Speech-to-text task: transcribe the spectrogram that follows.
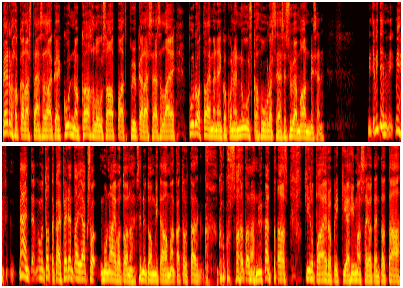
perhokalastajan sellainen kunnon kahluu saappaat pykälässä ja sellainen purotaimenen kokoinen nuuska huulessa ja se syö mannisen. Miten, miten, mä en, totta kai perjantai-jakso, mun aivot on, se nyt on mitä on, mä oon katsonut koko saatana yhden taas kilpa-aerobikkia himassa, joten tota,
